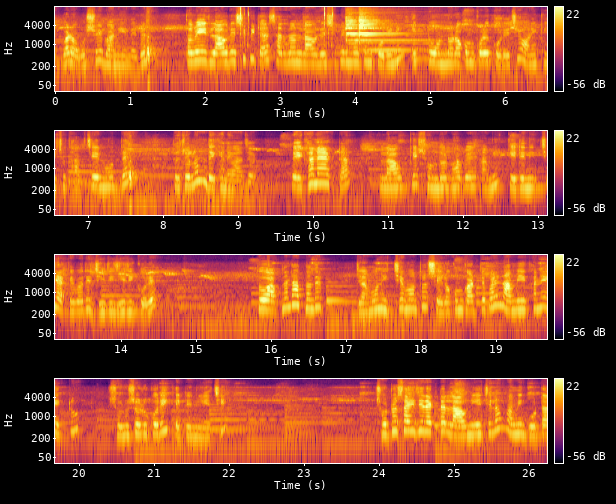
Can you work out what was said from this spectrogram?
একবার অবশ্যই বানিয়ে নেবেন। তবে এই লাউ রেসিপিটা সাধারণ লাউ রেসিপির মতন করিনি, একটু অন্যরকম করে করেছি, অনেক কিছু থাকছে এর মধ্যে। তো চলুন দেখে নেওয়া যাক। তো এখানে একটা লাউকে সুন্দরভাবে আমি কেটে নিচ্ছি, একেবারে ঝিরি ঝিরি করে। তো আপনারা আপনাদের যেমন ইচ্ছে মতো সেরকম কাটতে পারেন। আমি এখানে একটু সরু সরু করেই কেটে নিয়েছি। ছোট সাইজের একটা লাউ নিয়েছিলাম, আমি গোটা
